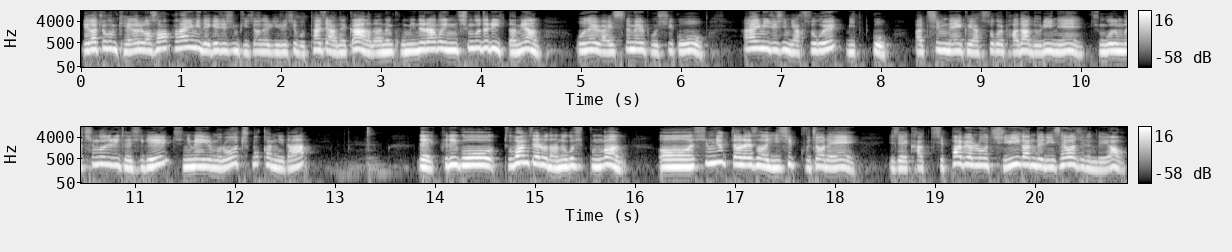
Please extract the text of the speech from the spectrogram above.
내가 조금 게을러서 하나님이 내게 주신 비전을 이루지 못하지 않을까라는 고민을 하고 있는 친구들이 있다면 오늘 말씀을 보시고 하나님이 주신 약속을 믿고 마침내 그 약속을 받아 누리는 중고등부 친구들이 되시길 주님의 이름으로 축복합니다. 네, 그리고 두 번째로 나누고 싶은 건 어, 16절에서 29절에 이제 각 지파별로 지휘관들이 세워지는데요.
